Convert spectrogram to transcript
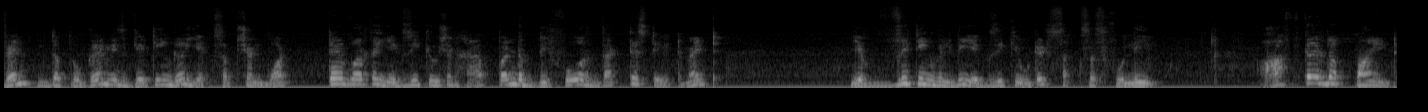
when the program is getting a exception whatever the execution happened before that statement everything will be executed successfully after the point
